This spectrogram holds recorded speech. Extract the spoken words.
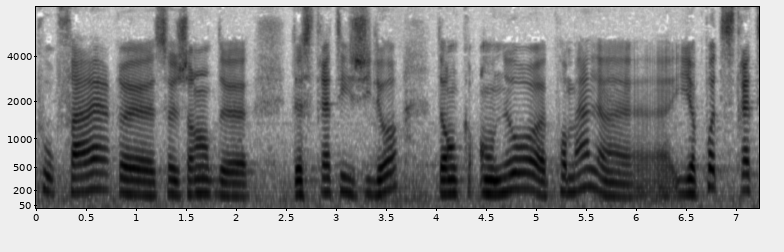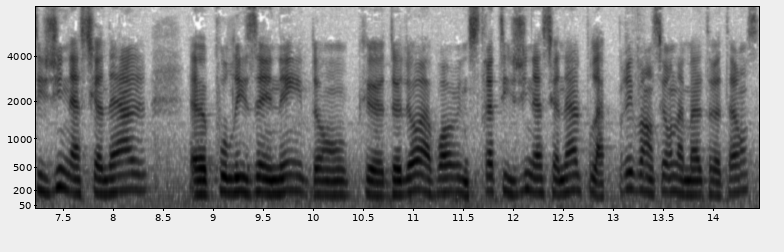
pour faire euh, ce genre de, de stratégie-là. Donc, on a euh, pas mal, il n'y a pas de stratégie nationale pour les aînés. Donc, de là, avoir une stratégie nationale pour la prévention de la maltraitance,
